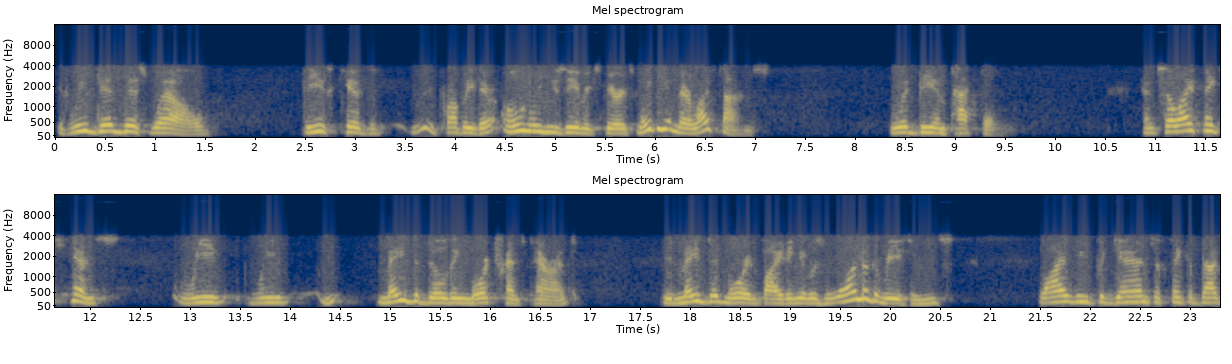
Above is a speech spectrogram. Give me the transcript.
If we did this well, these kids, probably their only museum experience, maybe in their lifetimes, would be impactful. And so I think hence we we made the building more transparent. We made it more inviting. It was one of the reasons why we began to think about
